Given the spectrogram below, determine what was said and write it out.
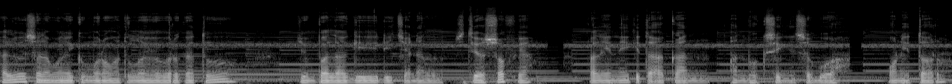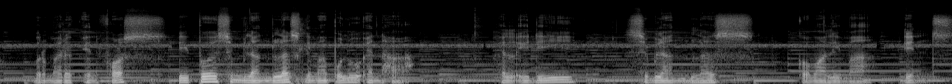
Halo assalamualaikum warahmatullahi wabarakatuh. Jumpa lagi di channel Stiosoft ya. Kali ini kita akan unboxing sebuah monitor bermerek Inforce tipe 1950NH LED 19,5 inch.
